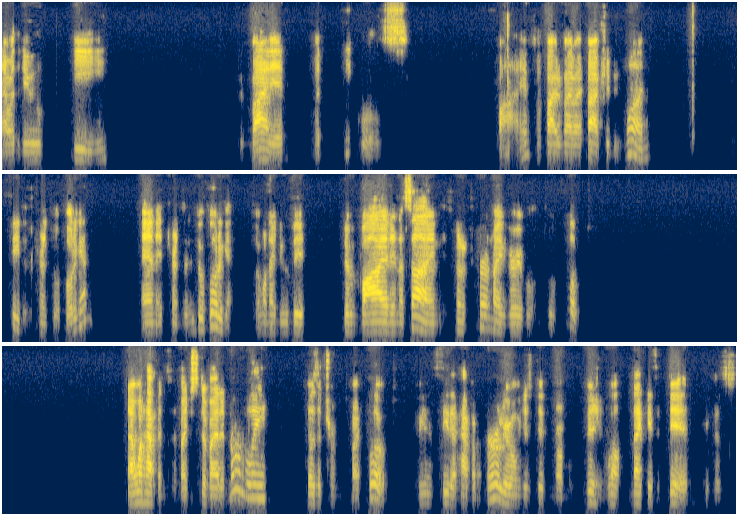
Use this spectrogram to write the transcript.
now we're to do B divided with equals 5. So 5 divided by 5 should be 1. See, it turn into a float again? And it turns it into a float again. So when I do the divide and assign, it's going to turn my variable into a float. Now what happens if I just divide it normally? Does it turn into my float? We didn't see that happen earlier when we just did normal division. Well, in that case it did, because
